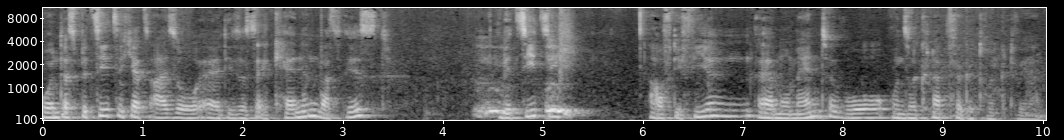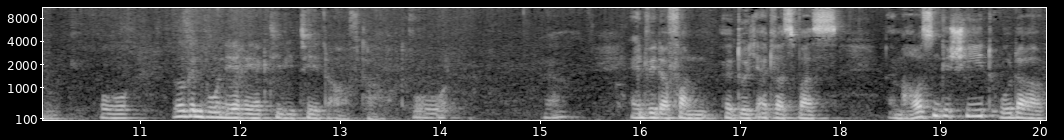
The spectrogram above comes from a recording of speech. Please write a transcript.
Und das bezieht sich jetzt also, äh, dieses Erkennen, was ist, bezieht sich auf die vielen äh, Momente, wo unsere Knöpfe gedrückt werden, wo irgendwo eine Reaktivität auftaucht, wo ja, entweder von, äh, durch etwas, was im Außen geschieht oder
